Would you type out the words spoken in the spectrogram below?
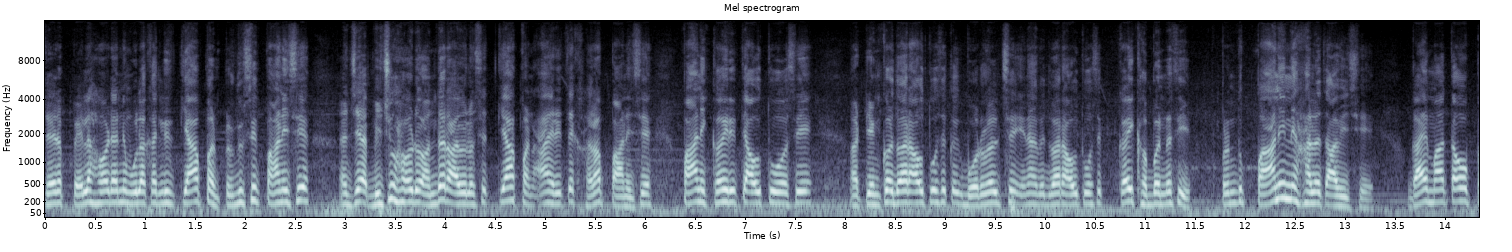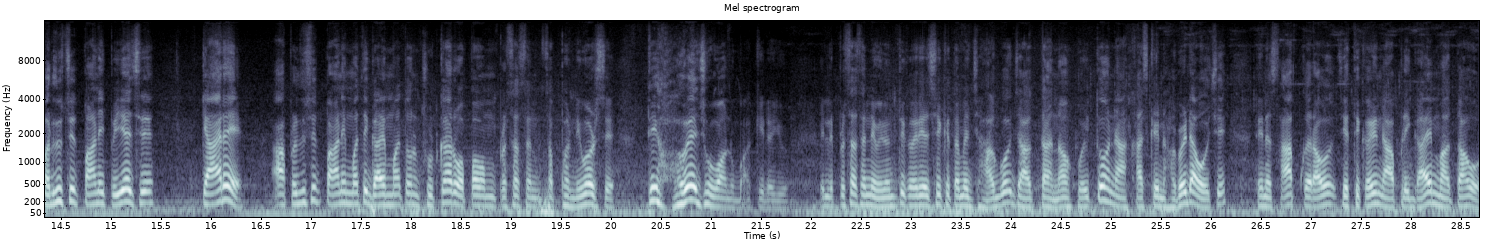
જ્યારે પહેલા હવાડાની મુલાકાત લીધી, ત્યાં પણ પ્રદૂષિત પાણી છે. અને જ્યાં બીજો હવાડો અંદર આવેલો છે, ત્યાં પણ આ રીતે ખરાબ પાણી છે. પાણી કઈ રીતે આવતું હશે? ટેન્કર દ્વારા આવતું હશે કંઈક બોરવેલ છે, એના દ્વારા આવતું હશે, કંઈ ખબર નથી. પરંતુ પાણીની હાલત આવી છે. ગાય માતાઓ પ્રદૂષિત પાણી પીએ છે, ક્યારે આ પ્રદૂષિત પાણીમાંથી ગાય માતાઓનો છુટકારો અપાવવામાં પ્રશાસન સફળ નીવડશે તે હવે જોવાનું બાકી રહ્યું. એટલે પ્રશાસનને વિનંતી કરીએ છીએ કે તમે જાગો, જાગતા ન હોય તો અને આ ખાસ કરીને હવેડાઓ છે તેને સાફ કરાવો, જેથી કરીને આપણી ગાય માતાઓ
